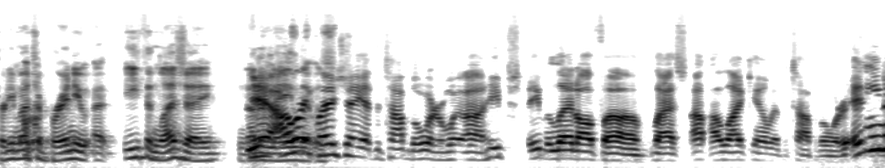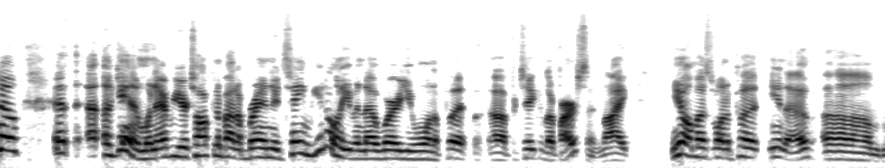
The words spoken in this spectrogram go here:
pretty much a brand new uh, Ethan Leger. Yeah, I like was... Leger at the top of the order. Uh, he he led off uh, last. I, I, like him at the top of the order. And you know, uh, again, whenever you're talking about a brand new team, you don't even know where you want to put a particular person. Like you almost want to put, you know, um,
